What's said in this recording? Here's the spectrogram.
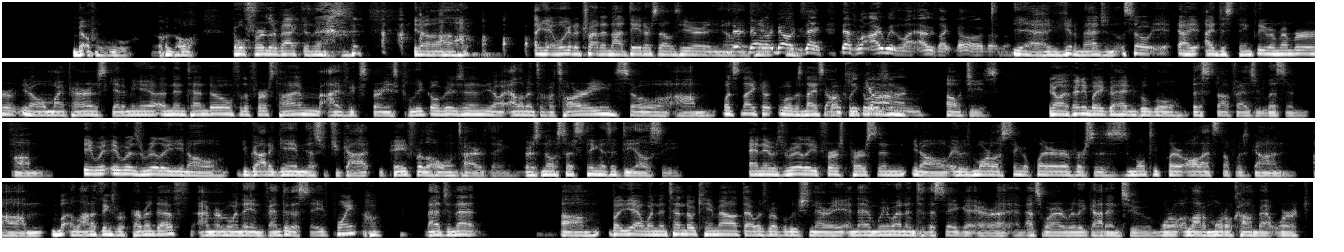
No, go go further back than that. you know, uh, again, we're gonna try to not date ourselves here. You know, no, no, no, exactly. That's what I was like. I was like, no, no, no. Yeah, you can imagine. So I, I distinctly remember, you know, my parents getting me a Nintendo for the first time. I've experienced ColecoVision, you know, elements of Atari. So, um, what's nice? What was nice Donkey about ColecoVision? Oh, geez. You know, if anybody go ahead and Google this stuff as you listen, um, it, it was really, you know, you got a game. That's what you got. You paid for the whole entire thing. There's no such thing as a DLC. And it was really first person, you know, it was more or less single player versus multiplayer. All that stuff was gone. Um, a lot of things were permadeath. I remember when they invented a save point. Imagine that. Um, but yeah, when Nintendo came out, that was revolutionary. And then we went into the Sega era, and that's where I really got into a lot of Mortal Kombat work.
